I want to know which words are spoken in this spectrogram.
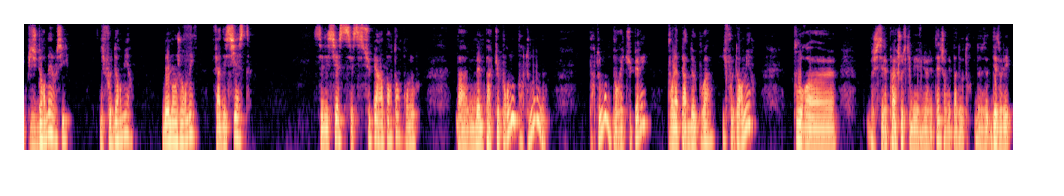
Et puis je dormais aussi. Il faut dormir, même en journée, faire des siestes. C'est des siestes, c'est super important pour nous. Pas- même pas que pour nous, pour tout le monde. Pour tout le monde, pour récupérer. Pour la perte de poids, il faut dormir. Pour, euh, c'est la première chose qui m'est venue à la tête, j'en ai pas d'autres. Dés- Désolé.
